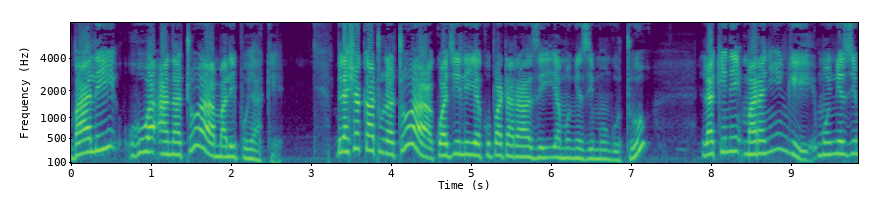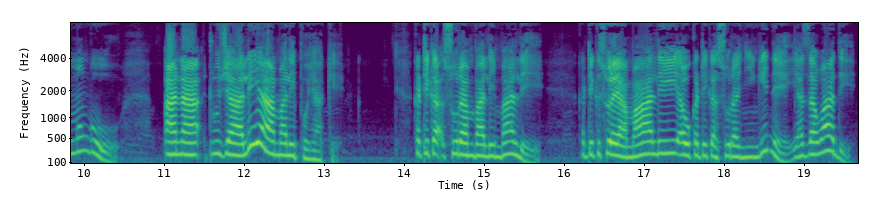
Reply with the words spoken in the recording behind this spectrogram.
bali huwa anatoa malipo yake. Bila shaka tunatoa kwa ajili ya kupata razi ya mwenyezi mungu tu lakini mara nyingi mwenyezi mungu anatujalia malipo yake. Katika sura mbalimbali mbali, katika sura ya mali au katika sura nyingine ya zawadi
